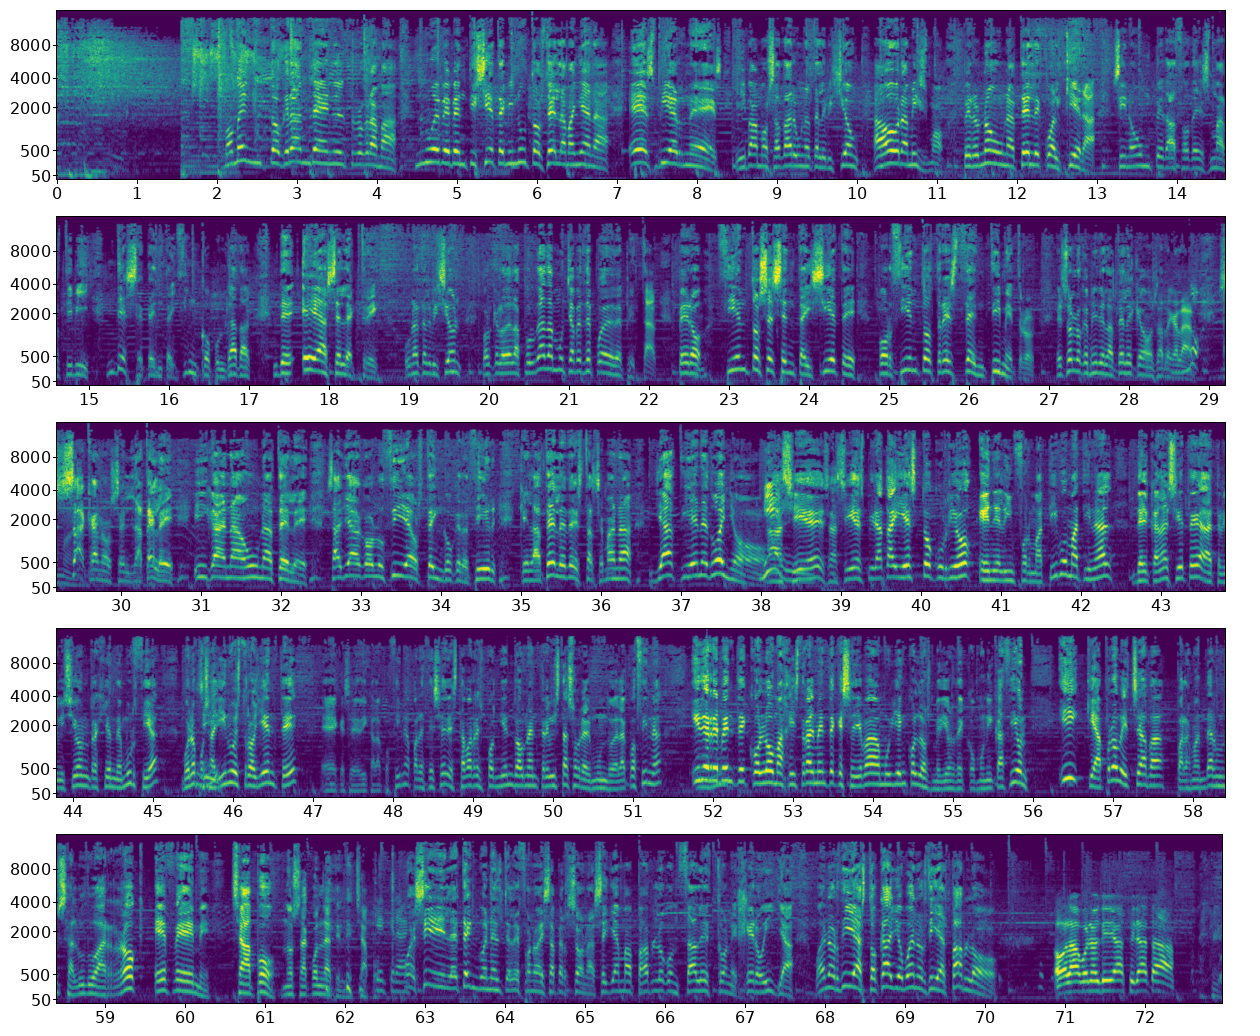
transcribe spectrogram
Momento grande en el programa, 9.27 minutos de la mañana, es viernes y vamos a dar una televisión ahora mismo, pero no una tele cualquiera, sino un pedazo de Smart TV de 75 pulgadas de EAS Electric. Una televisión, porque lo de las pulgadas muchas veces puede despistar, pero 167 por 103 centímetros. Eso es lo que mide la tele que vamos a regalar. No. Sácanos en la tele y gana una tele. Sayago Lucía, os tengo que decir que la tele de esta semana ya tiene dueño. Así es, así es, pirata. Y esto ocurrió en el informativo matinal del Canal 7 a la televisión región de Murcia. Bueno, pues Sí. allí nuestro oyente, eh, que se dedica a la cocina, parece ser, estaba respondiendo a una entrevista sobre el mundo de la cocina y de repente coló magistralmente que se llevaba muy bien con los medios de comunicación y que aprovechaba para mandar un saludo a Rock FM. Chapó, nos sacó en la tele, Chapo. Pues sí, le tengo en el teléfono a esa persona. Se llama Pablo González Conejero Illa. Buenos días, Tocayo. Buenos días, Pablo. Hola, buenos días, pirata.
